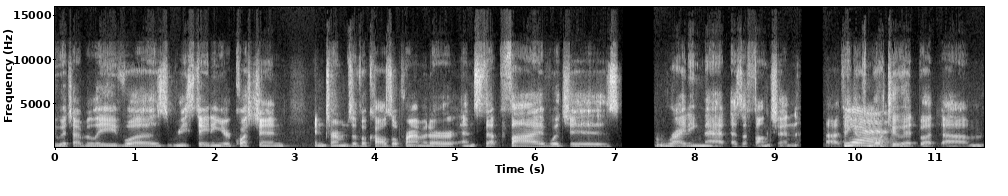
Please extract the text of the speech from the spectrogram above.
which i believe was restating your question in terms of a causal parameter and step five which is writing that as a function. Uh, I think yeah. there's more to it, but um,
